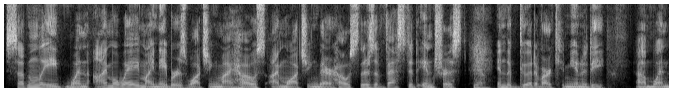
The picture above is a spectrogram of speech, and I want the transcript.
suddenly, when I'm away, my neighbor is watching my house, I'm watching their house. There's a vested interest Yeah. in the good of our community. Um, when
